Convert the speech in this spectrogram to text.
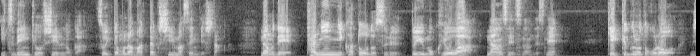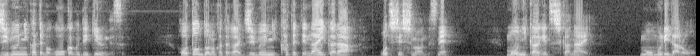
いつ勉強しているのか、そういったものは全く知りませんでした。なので、他人に勝とうとするという目標はナンセンスなんですね。結局のところ、自分に勝てば合格できるんです。ほとんどの方が自分に勝ててないから落ちてしまうんですね。もう2ヶ月しかない。もう無理だろう。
